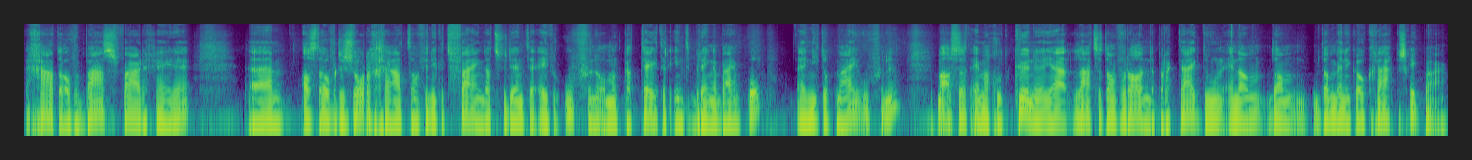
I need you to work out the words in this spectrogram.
gaat over basisvaardigheden. Um, als het over de zorg gaat, dan vind ik het fijn dat studenten even oefenen om een katheter in te brengen bij een pop en niet op mij oefenen. Maar als ze dat eenmaal goed kunnen, ja, laat ze het dan vooral in de praktijk doen. En dan, dan, dan ben ik ook graag beschikbaar.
